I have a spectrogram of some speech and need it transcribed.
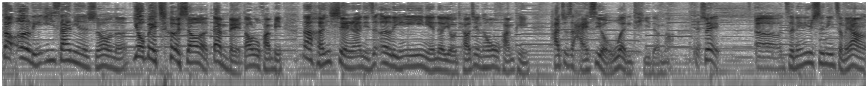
到二零一三年的时候呢，又被撤销了淡北道路环评。那很显然，你这二零一一年的有条件通过环评，它就是还是有问题的嘛。对所以，呃，子林律师，你怎么样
